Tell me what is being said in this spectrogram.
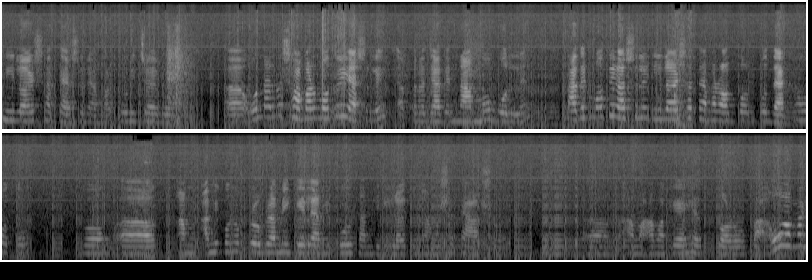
নিলয়ের সাথে আসলে আমার পরিচয় এবং অন্যান্য সবার মতোই আসলে আপনারা যাদের নামও বললেন, তাদের মতোই আসলে নিলয়ের সাথে আমার অল্প অল্প দেখা হতো। এবং আমি কোনো প্রোগ্রামে গেলে আমি বলতাম যে, নিলয়, তুমি আমার সাথে আসো। আমা- আমাকে হেল্প করো। বা, ও আমার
